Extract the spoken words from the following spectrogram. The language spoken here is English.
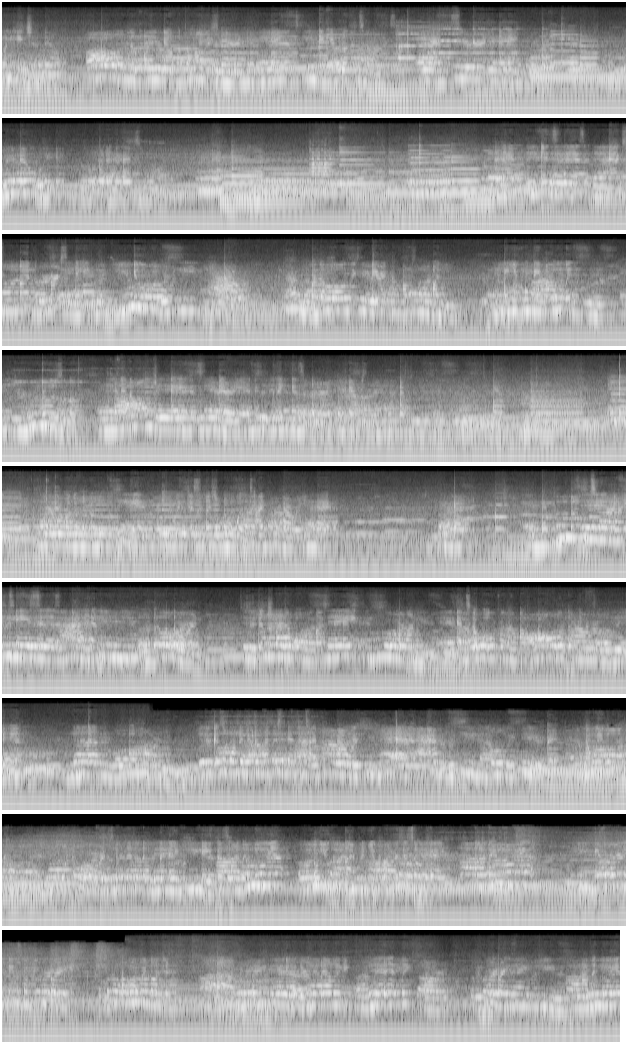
when each of them, All of them being filled with the Holy Spirit in hands and in other tongues, and in spirit enabled, in. And real quick, go to 1. It says in Acts 1, verse 8, you will receive power when the Holy Spirit comes upon you. And you will be my witnesses in Jerusalem, and in all Judea and Samaria, and to the ends of the earth. power that you have after receiving the Holy Spirit. And we've all come on one forward to lift up the name of Jesus. Hallelujah. Oh, you can clap in your corners. It's okay. Hallelujah. Before anything's going to be praised, Oh, we love just uh, together, melody, medley, sorry, for the name of Jesus. Hallelujah.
